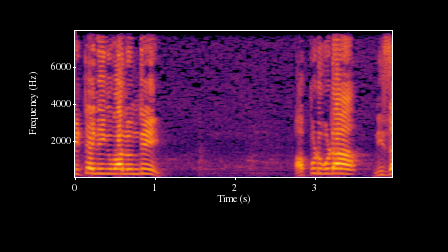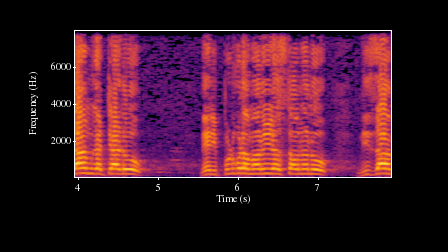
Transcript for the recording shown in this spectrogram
రిటైనింగ్ వాళ్ళు ఉంది. అప్పుడు కూడా నిజాం కట్టాడు. నేను ఇప్పుడు కూడా మనవి చేస్తా ఉన్నాను. నిజాం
